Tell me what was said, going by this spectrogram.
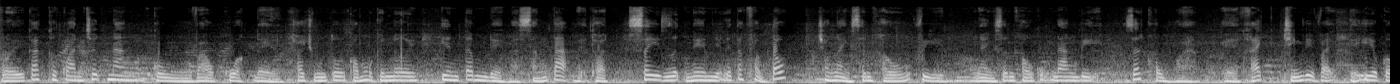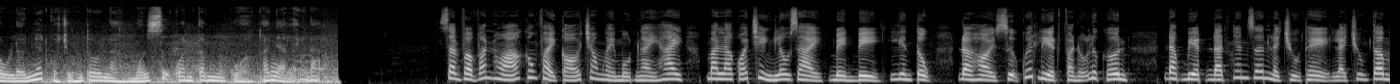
với các cơ quan chức năng cùng vào cuộc để cho chúng tôi có một cái nơi yên tâm để mà sáng tạo nghệ thuật, xây dựng nên những cái tác phẩm tốt cho ngành sân khấu vì ngành sân khấu cũng đang bị rất khủng hoảng về khách. Chính vì vậy, cái yêu cầu lớn nhất của chúng tôi là muốn sự quan tâm của các nhà lãnh đạo. Sản phẩm văn hóa không phải có trong ngày một ngày hai mà là quá trình lâu dài, bền bỉ, liên tục, đòi hỏi sự quyết liệt và nỗ lực hơn đặc biệt đặt nhân dân là chủ thể, là trung tâm,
